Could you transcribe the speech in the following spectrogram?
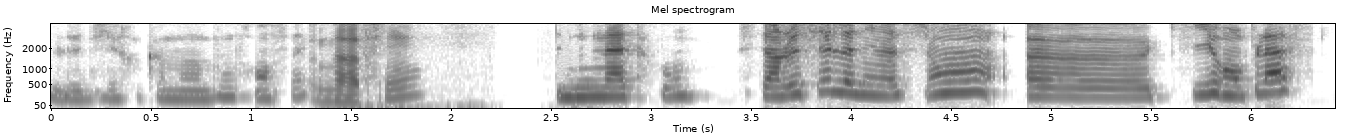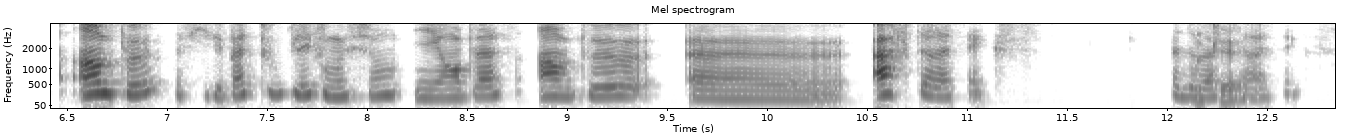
le dire comme un bon français. Natron? Natron. C'est un logiciel d'animation, heu, qui remplace un peu, parce qu'il fait pas toutes les fonctions, il remplace un peu, heu, After Effects, Adobe After OK. Effects.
